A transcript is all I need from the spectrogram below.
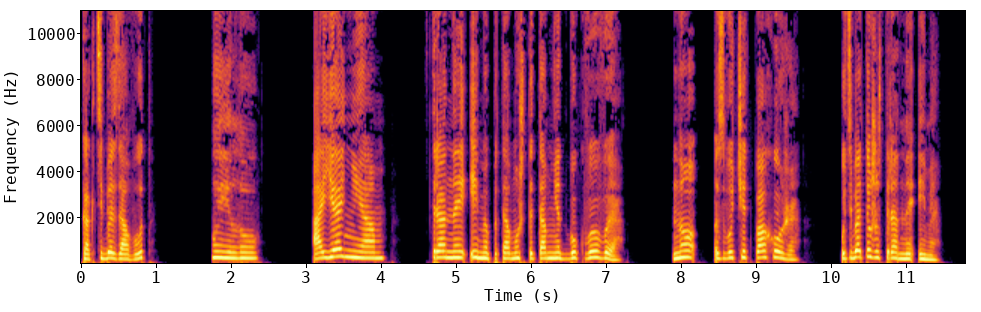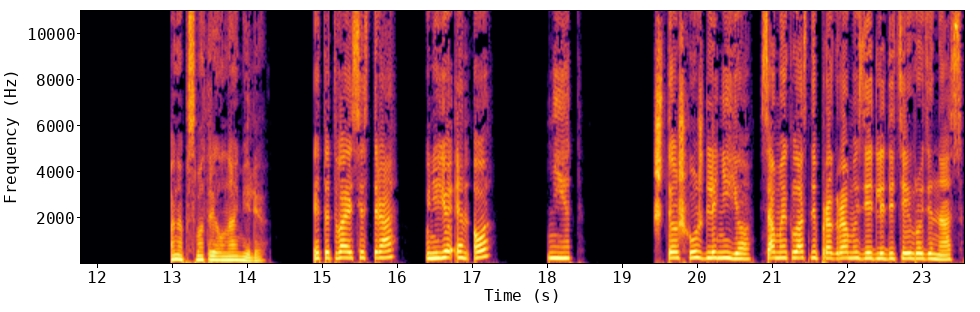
«Как тебя зовут?» «Уиллоу», а я Ням. Странное имя, потому что там нет буквы «В». Но звучит похоже. У тебя тоже странное имя». Она посмотрела на Амелию. «Это твоя сестра? У нее НО?» «Нет». «Что ж, хуже для нее. Самые классные программы здесь для детей вроде нас».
